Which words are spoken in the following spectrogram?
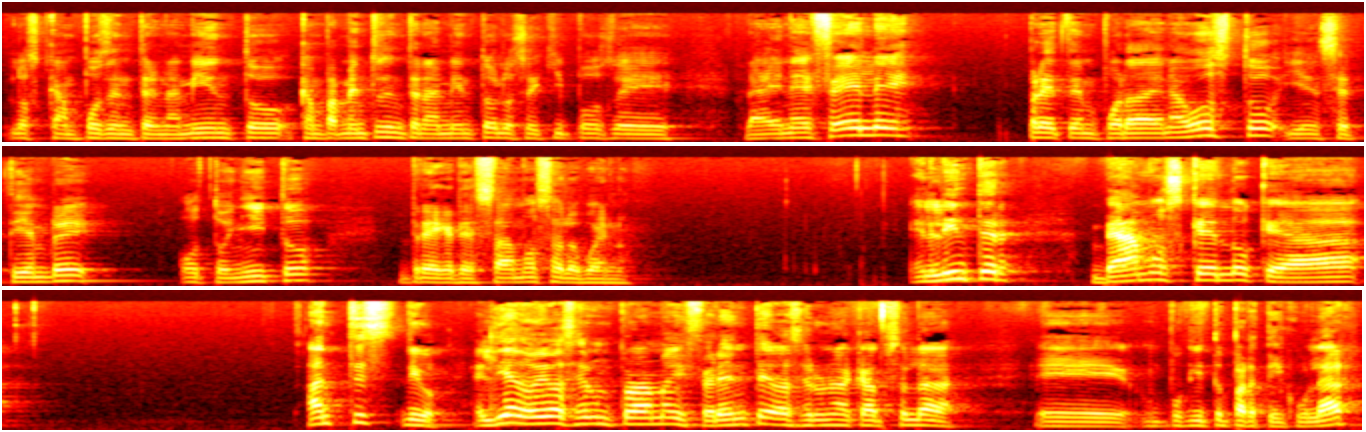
los campos de entrenamiento, campamentos de entrenamiento de los equipos de la NFL, pretemporada en agosto y en septiembre, otoñito, regresamos a lo bueno. En el Inter, veamos qué es lo que ha... Antes, digo, el día de hoy va a ser un programa diferente, va a ser una cápsula eh, un poquito particular.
